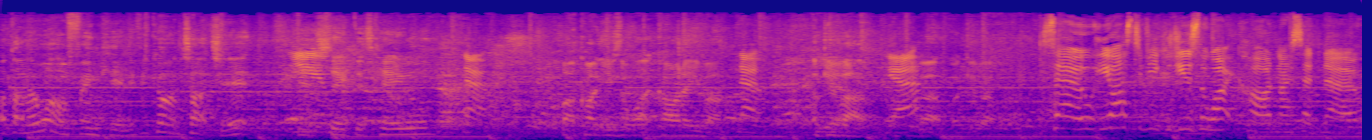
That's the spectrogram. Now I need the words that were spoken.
I don't know what I'm thinking. If you can't touch it, You- can take the table. No. But I can't use the white card either. No. I'll give up. Yeah? I'll give up. I'll give up. So you asked if you could use the white card, and I said no.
